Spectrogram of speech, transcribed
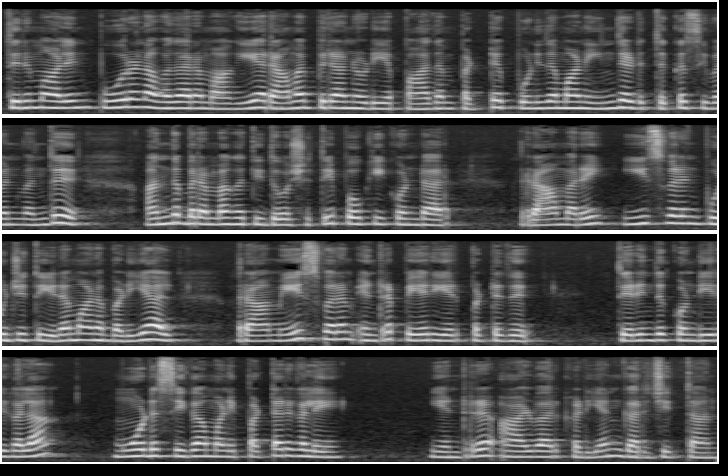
திருமாலின் பூரண அவதாரமாகிய ராமபிரானுடைய பாதம் பட்டு புனிதமான இந்த இடத்துக்கு சிவன் வந்து அந்த பிரம்மகத்தி தோஷத்தை போக்கிக் கொண்டார். ராமரை ஈஸ்வரன் பூஜித்த இடமானபடியால் ராமேஸ்வரம் என்ற பெயர் ஏற்பட்டது. தெரிந்து கொண்டீர்களா? மூட சிகாமணி பட்டர்களே என்று ஆழ்வார்க்கடியான் கர்ஜித்தான்.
